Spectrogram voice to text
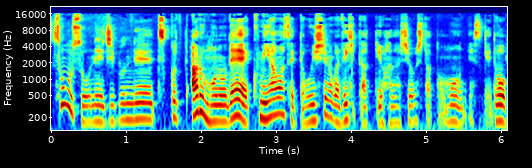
ソースをね、自分で作って、あるもので組み合わせて美味しいのができたっていう話をしたと思うんですけど、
